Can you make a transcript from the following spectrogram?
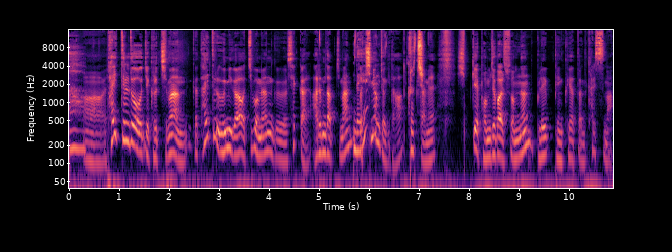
아. 어, 타이틀도 이제 그렇지만 그 타이틀 의미가 어찌 보면 그 색깔 아름답지만 네. 또 치명적이다. 그렇죠. 다음에 쉽게 범접할 수 없는 블랙핑크의 어떤 카리스마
